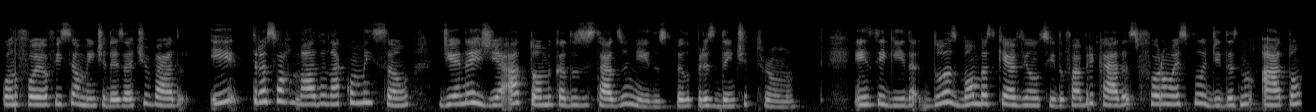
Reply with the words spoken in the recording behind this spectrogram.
quando foi oficialmente desativado e transformado na Comissão de Energia Atômica dos Estados Unidos pelo presidente Truman. Em seguida, duas bombas que haviam sido fabricadas foram explodidas no Atom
